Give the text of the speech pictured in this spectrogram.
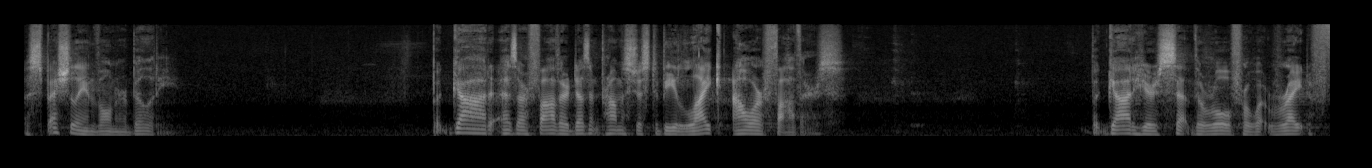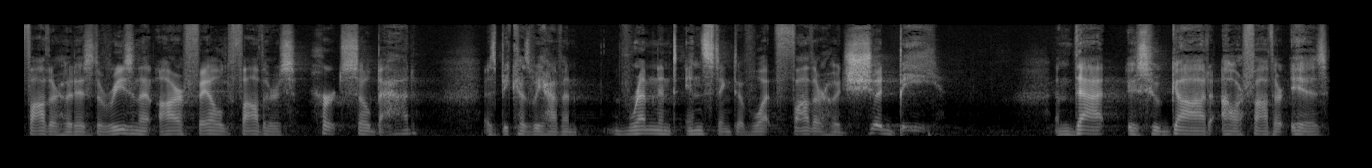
especially in vulnerability. But God, as our Father, doesn't promise just to be like our fathers. But God here set the role for what right fatherhood is. The reason that our failed fathers hurt so bad is because we have a remnant instinct of what fatherhood should be. And that is who God, our Father, is.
